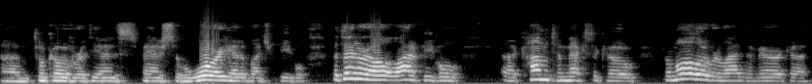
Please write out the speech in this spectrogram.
um, took over at the end of the Spanish Civil War, he had a bunch of people. But then a lot of people uh, come to Mexico from all over Latin America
